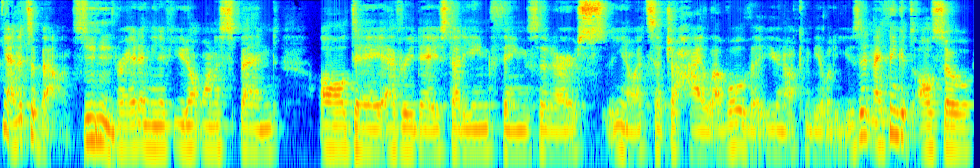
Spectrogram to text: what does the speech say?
Yeah, and it's a balance, right? I mean, if you don't want to spend all day, every day studying things that are, you know, at such a high level that you're not going to be able to use it. And I think it's also,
